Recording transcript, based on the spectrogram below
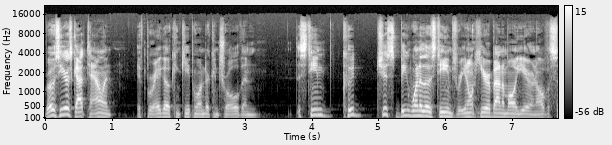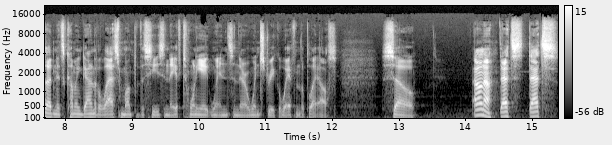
Rozier's got talent. If Borrego can keep him under control, then this team could just be one of those teams where you don't hear about them all year, and all of a sudden it's coming down to the last month of the season. They have 28 wins, and they're a win streak away from the playoffs. So, I don't know. That's that's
